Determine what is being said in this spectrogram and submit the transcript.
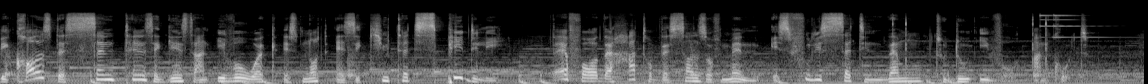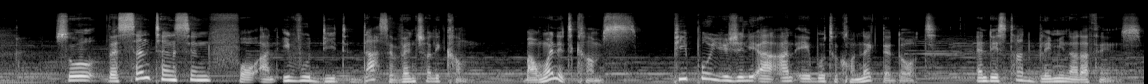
Because the sentence against an evil work is not executed speedily, therefore the heart of the sons of men is fully set in them to do evil. Unquote. So the sentencing for an evil deed does eventually come, but when it comes, people usually are unable to connect the dot and they start blaming other things,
